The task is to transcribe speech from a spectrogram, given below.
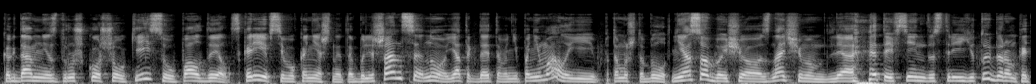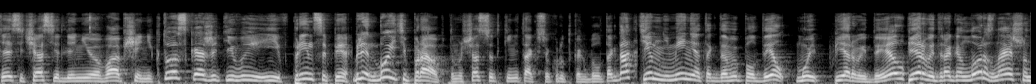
когда мне с дружко шоу-кейса упал Дэл. Скорее всего, конечно, это были шансы, но я тогда этого не понимал, и потому что был не особо еще значимым для этой всей индустрии ютубером, хотя сейчас я для нее вообще никто, скажете вы, и в принципе, блин, будете правы, потому что сейчас все-таки не так все круто, как было тогда. Тем не менее, тогда выпал DL, мой первый DL. Первый Dragon Lore, знаешь, он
